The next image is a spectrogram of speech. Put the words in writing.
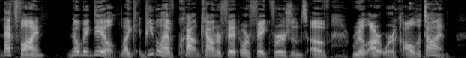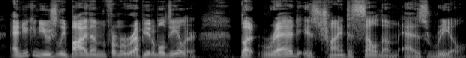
That's fine, no big deal. Like people have cou- counterfeit or fake versions of real artwork all the time, and you can usually buy them from a reputable dealer. But Redd is trying to sell them as real.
